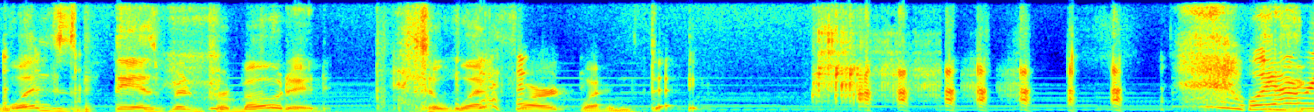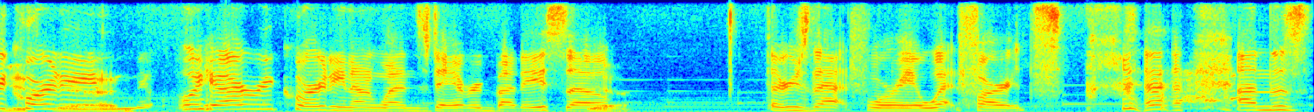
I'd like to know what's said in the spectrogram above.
Wednesday has been promoted to Wet Fart Wednesday. we are recording. We are recording on Wednesday, everybody. So Yeah. there's that for you. Wet farts on this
